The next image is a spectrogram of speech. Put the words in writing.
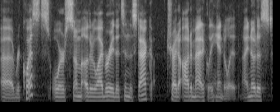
uh, requests or some other library that's in the stack try to automatically handle it? I noticed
